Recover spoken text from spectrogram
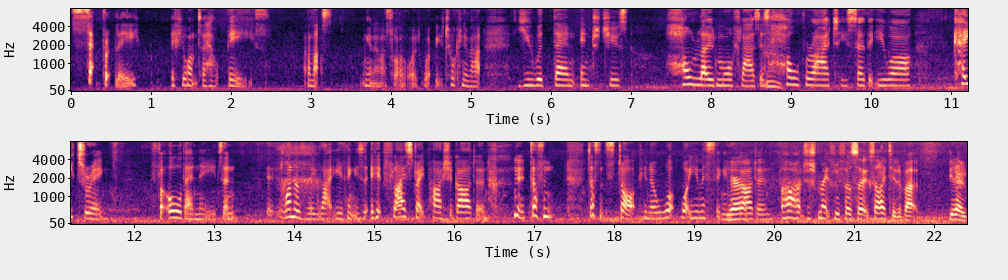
separately, if you want to help bees, and that's you know that's what, what, what you're talking about, you would then introduce a whole load more flowers, this mm. whole variety, so that you are catering for all their needs. And one of the things that you think is if it flies straight past your garden, it doesn't doesn't stop. You know what what are you missing in your garden? Oh, it just makes me feel so excited about, you know,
